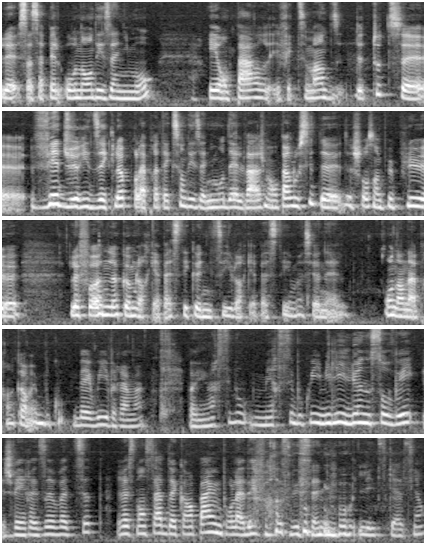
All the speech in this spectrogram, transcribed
Le- ça s'appelle Au nom des animaux. Et on parle effectivement de, de tout ce vide juridique-là pour la protection des animaux d'élevage, mais on parle aussi de, de choses un peu plus euh, le fun, là, comme leur capacité cognitive, leur capacité émotionnelle. On en apprend quand même beaucoup. Ben oui, vraiment. Ben, merci, beaucoup, merci beaucoup, Émilie Lune Sauvé. Je vais redire votre titre. Responsable de campagne pour la défense des animaux l'éducation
